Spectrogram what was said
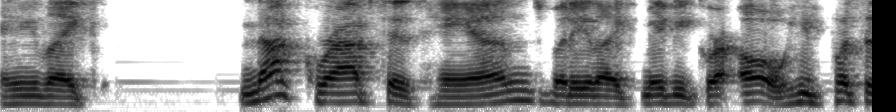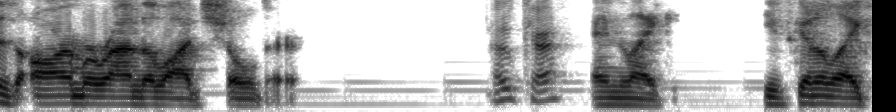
And he like not grabs his hand, but he like maybe gra- oh he puts his arm around Alad's shoulder Okay. and like he's gonna like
